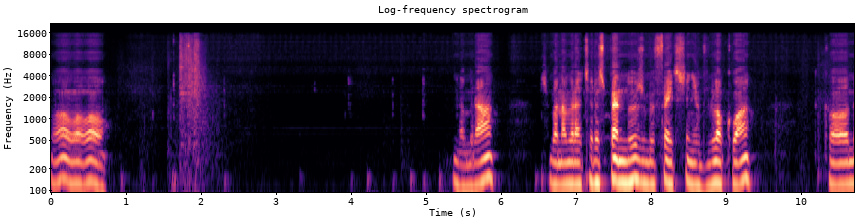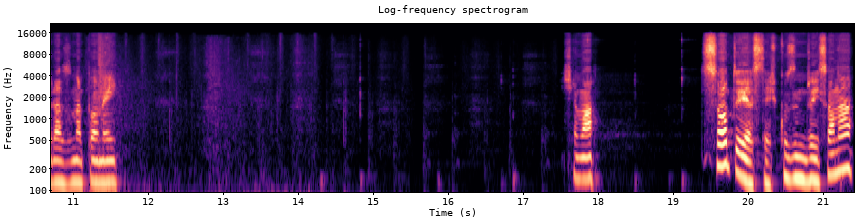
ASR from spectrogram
Wow, wow, wow. Dobra. Trzeba nabrać rozpędu, żeby Fate się nie wlokła. Tylko od razu na pełnej... Siema. Co ty jesteś? Kuzyn Jasona?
